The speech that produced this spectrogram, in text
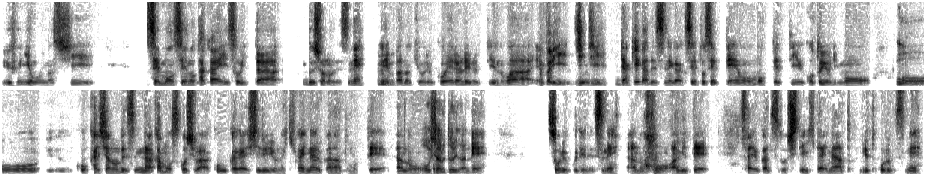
いうふうに思いますし、専門性の高いそういった部署のですね、メンバーの協力を得られるっていうのは、やっぱり人事だけがですね、学生と接点を持ってっていうことよりも、こう会社のですね、中も少しはこう伺い知れるような機会になるかなと思って、あの、おっしゃる通りだね。総力でですね、あの、上げて採用活動していきたいなというところですね。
